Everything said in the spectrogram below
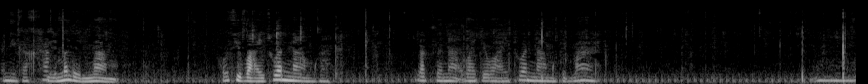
อันนี้ก็ค่ะหรือมาเล่นน้ำเขาสิไหวท่วนน้ำค่ะ ลักษณะว่าจะไหวท่วนน้ำขึ้นมาอืม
